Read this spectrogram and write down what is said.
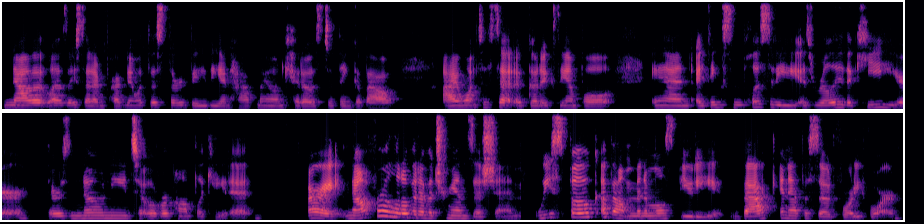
Now that, as I said, I'm pregnant with this third baby and have my own kiddos to think about, I want to set a good example. And I think simplicity is really the key here. There's no need to overcomplicate it. All right, now for a little bit of a transition. We spoke about minimalist beauty back in episode 44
